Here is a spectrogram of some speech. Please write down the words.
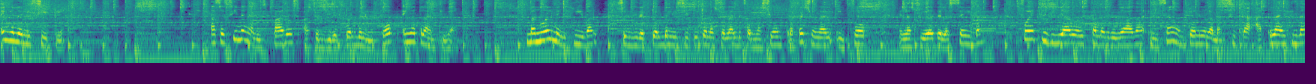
en el hemiciclo. Asesinan a disparos a subdirector del INFOP en Atlántida. Manuel Mengíbar, subdirector del Instituto Nacional de Formación Profesional INFOP en la ciudad de La Ceiba, fue acribillado esta madrugada en San Antonio La Masita, Atlántida,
